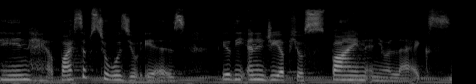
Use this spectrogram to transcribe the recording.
Inhale, biceps towards your ears. Feel the energy up your spine and your legs.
